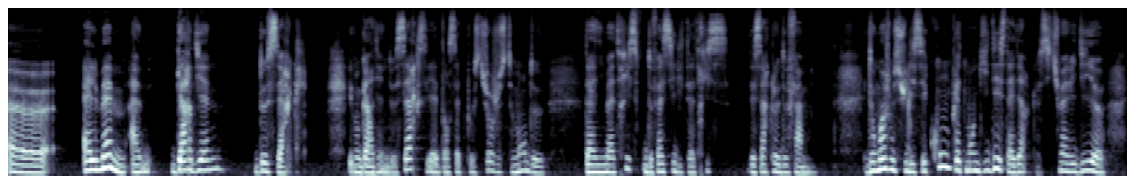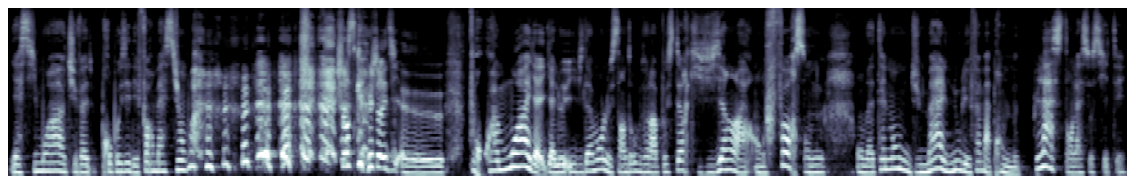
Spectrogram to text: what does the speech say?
euh, elle-même gardienne de cercle. Et donc, gardienne de cercle, c'est être dans cette posture justement de d'animatrice, de facilitatrice des cercles de femmes. Et donc moi, je me suis laissée complètement guider. C'est-à-dire que si tu m'avais dit euh, il y a six mois, tu vas te proposer des formations, je pense que j'aurais dit euh, pourquoi moi? Il y a, y a le, évidemment le syndrome de l'imposteur qui vient en force. On, on a tellement du mal, nous les femmes, à prendre notre place dans la société.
